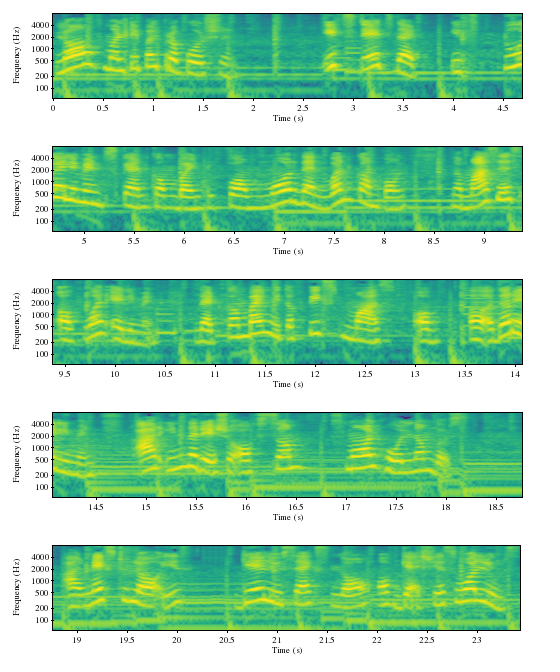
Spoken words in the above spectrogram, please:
Law of multiple proportion. It states that if two elements can combine to form more than one compound, the masses of one element that combine with a fixed mass of uh, other element are in the ratio of some small whole numbers. Our next law is Gay-Lussac's law of gaseous volumes.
